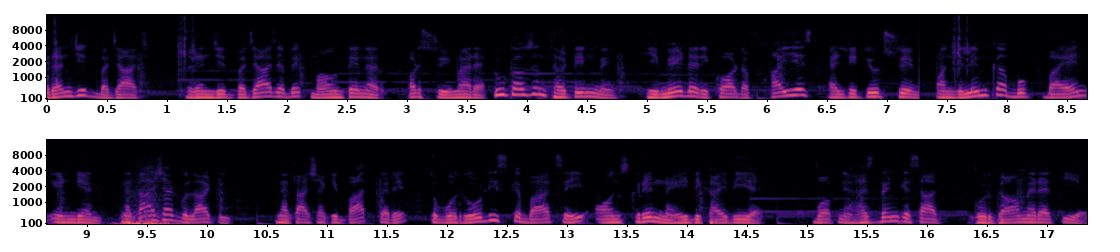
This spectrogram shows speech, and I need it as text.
रंजीत बजाज। रंजीत बजाज अब एक माउंटेनर और स्विमर है। 2013 में ही made a record of highest altitude swim on the Limca book by an Indian Natasha Gulati Natasha की बात करें तो वो रोडिस के बाद से ही ऑन स्क्रीन नहीं दिखाई दी है। वो अपने हस्बैंड के साथ गुड़गांव में रहती है।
